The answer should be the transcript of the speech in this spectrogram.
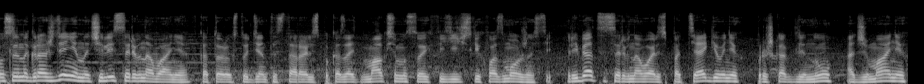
После награждения начались соревнования, в которых студенты старались показать максимум своих физических возможностей. Ребята соревновались в подтягиваниях, прыжках в длину, отжиманиях,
